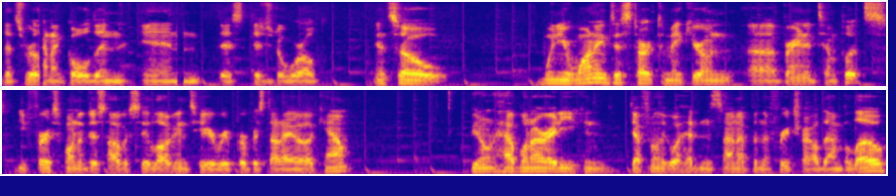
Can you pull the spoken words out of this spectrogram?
that's really kind of golden in this digital world. And so when you're wanting to start to make your own uh, branded templates, you first want to just obviously log into your repurpose.io account. If you don't have one already, you can definitely go ahead and sign up in the free trial down below.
